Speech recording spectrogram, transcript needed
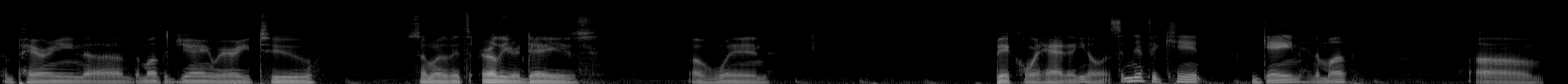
comparing uh, the month of January to some of its earlier days of when Bitcoin had a, you know a significant gain in a month. Um,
